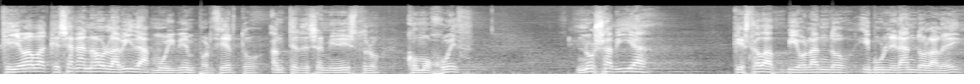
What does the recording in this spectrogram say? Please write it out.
que llevaba, que se ha ganado la vida, muy bien por cierto, antes de ser ministro, como juez, no sabía que estaba violando y vulnerando la ley.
